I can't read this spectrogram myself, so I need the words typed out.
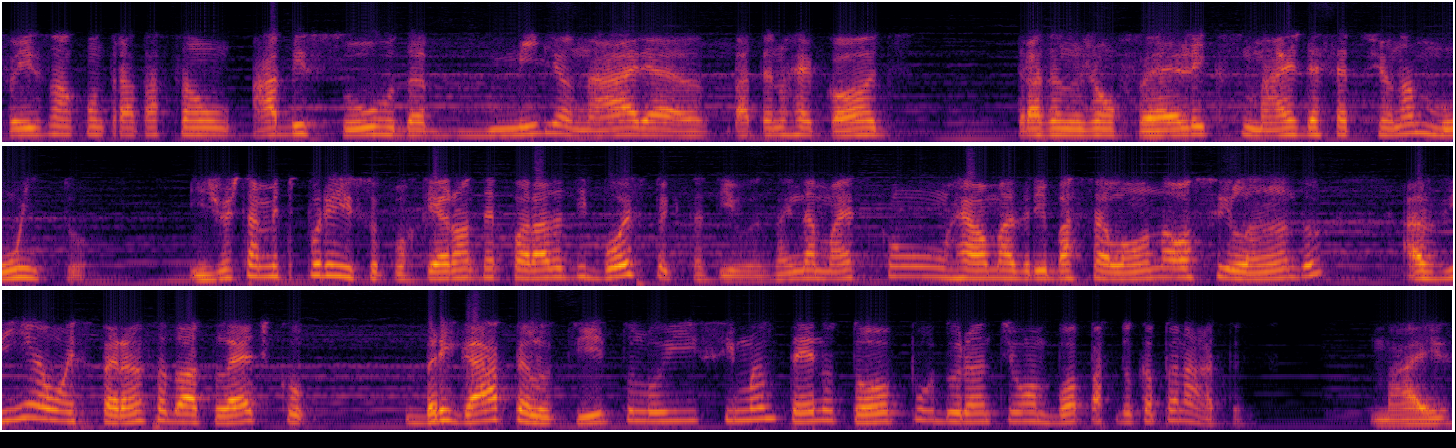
fez uma contratação absurda, milionária, batendo recordes, trazendo o João Félix, mas decepciona muito. E justamente por isso, porque era uma temporada de boas expectativas, ainda mais com o Real Madrid e Barcelona oscilando, havia uma esperança do Atlético brigar pelo título e se manter no topo durante uma boa parte do campeonato mas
